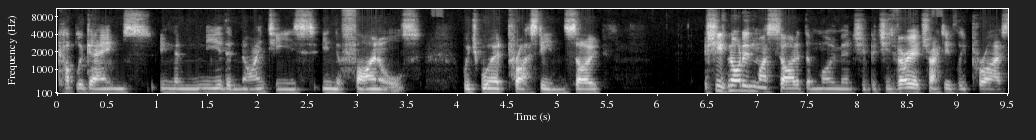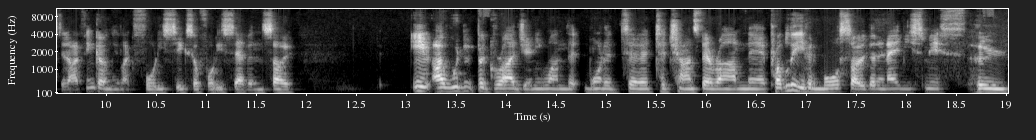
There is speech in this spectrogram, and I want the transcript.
couple of games in the near the nineties in the finals which weren't priced in. So she's not in my side at the moment, but she's very attractively priced at I think only like 46 or 47. So I wouldn't begrudge anyone that wanted to to chance their arm there. Probably even more so than an Amy Smith who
